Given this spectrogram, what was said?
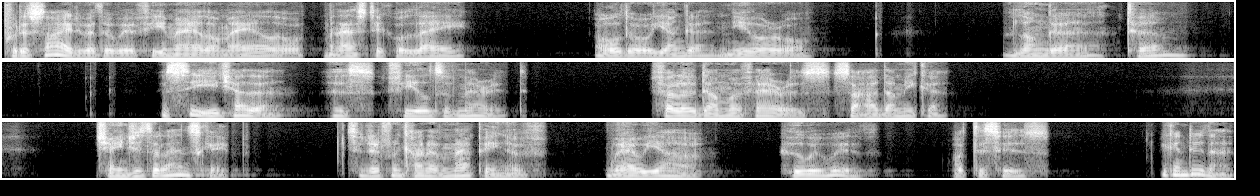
Put aside whether we're female or male, or monastic or lay, older or younger, newer or longer term. See each other as fields of merit, fellow Dhammafarers, Sahadamika. Changes the landscape. It's a different kind of mapping of where we are who we're with, what this is. We can do that.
